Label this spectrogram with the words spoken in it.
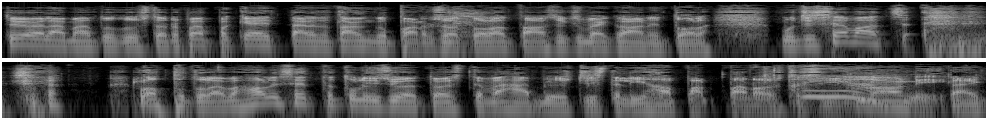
työelämään tutusta, rupeapa keittää niitä tankoparsoja, tuolla on taas yksi vegaani tuolla. Mutta siis se vaan, se, se lopputulemahan oli se, että tuli syötyä sitten vähän myös niistä lihapappanoista siinä. No niin. Näin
